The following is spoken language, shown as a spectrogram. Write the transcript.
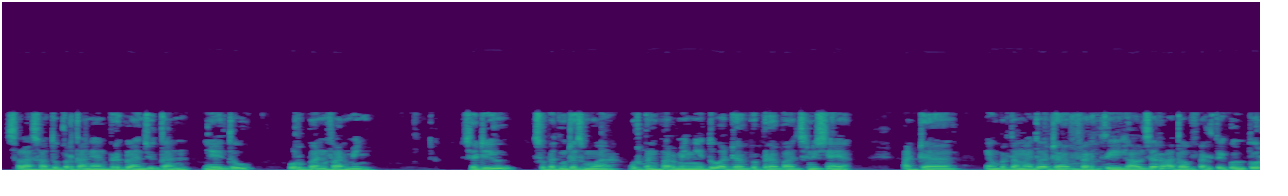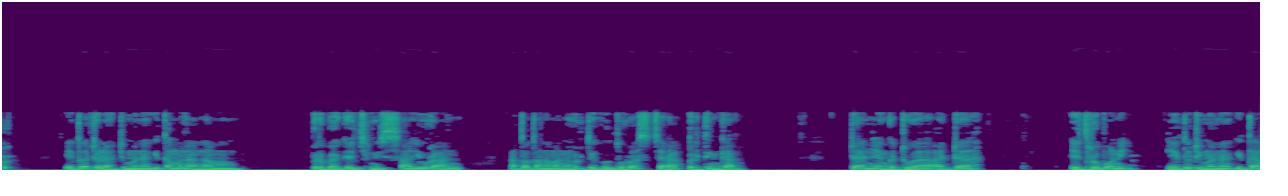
salah satu pertanian berkelanjutan yaitu urban farming. Jadi sobat muda semua, urban farming itu ada beberapa jenisnya ya. Ada yang pertama itu ada verticulture atau vertikultur, yaitu adalah di mana kita menanam berbagai jenis sayuran atau tanaman hortikultura secara bertingkat. Dan yang kedua ada hidroponik, yaitu di mana kita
